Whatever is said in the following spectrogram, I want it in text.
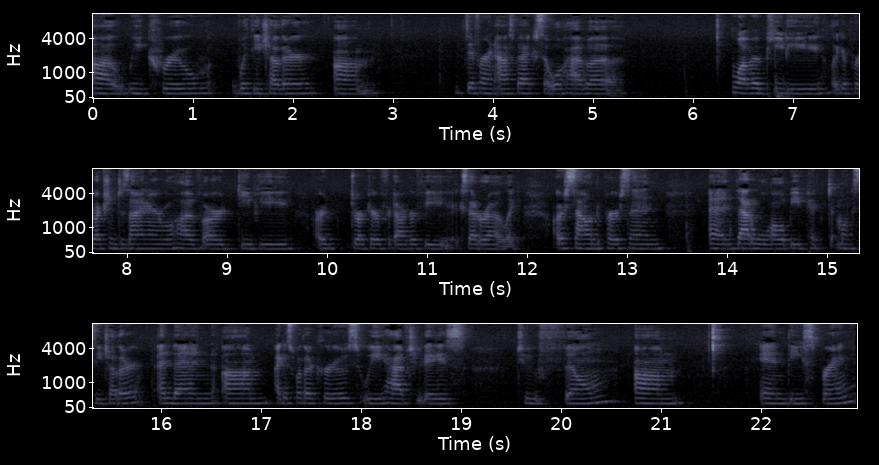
uh, we crew with each other um, different aspects. So we'll have a we'll have a PD, like a production designer. We'll have our DP, our director of photography, etc. Like our sound person, and that will all be picked amongst each other. And then um, I guess with our crews, we have two days to film um, in the spring,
